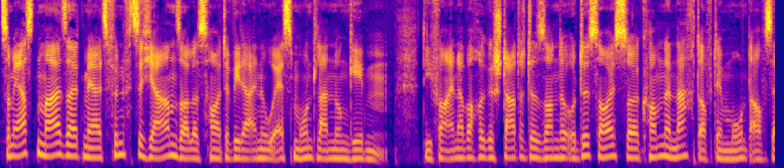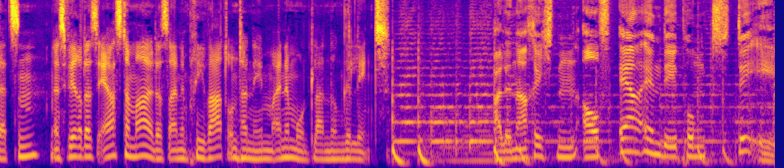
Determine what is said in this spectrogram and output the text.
Zum ersten Mal seit mehr als 50 Jahren soll es heute wieder eine US-Mondlandung geben. Die vor einer Woche gestartete Sonde Odysseus soll kommende Nacht auf dem Mond aufsetzen. Es wäre das erste Mal, dass einem Privatunternehmen eine Mondlandung gelingt. Alle Nachrichten auf rnd.de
